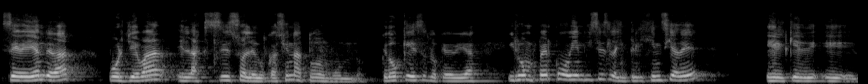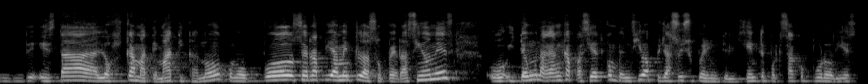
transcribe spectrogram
se deberían de dar por llevar el acceso a la educación a todo el mundo. Creo que eso es lo que debería. Y romper, como bien dices, la inteligencia de el que eh, esta lógica matemática, ¿no? Como puedo hacer rápidamente las operaciones o, y tengo una gran capacidad conventiva, pues ya soy súper inteligente porque saco puro 10.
